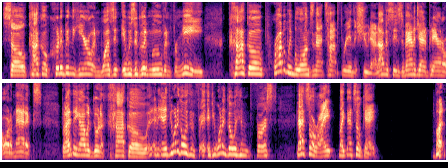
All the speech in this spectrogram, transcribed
So Kakko could have been the hero and wasn't. It was a good move, and for me, Kakko probably belongs in that top three in the shootout. Obviously, Zibanejad and Panarin are automatics, but I think I would go to Kakko. And, and if you want to go with him, if you want to go with him first, that's all right. Like that's okay. But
